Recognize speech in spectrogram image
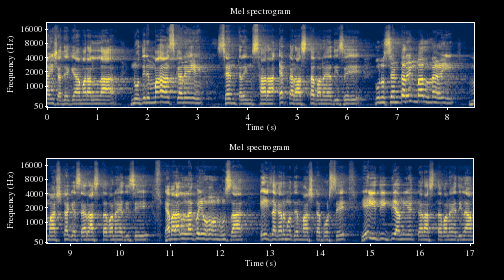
আয়সা দেখে আমার আল্লাহ নদীর মাঝখানে সেন্টারিং সারা একটা রাস্তা বানায়া দিছে। কোনো সেন্টারিং মাল নাই মাছটা গেছে রাস্তা বানায়া দিছে। এবার আল্লাহ কই ও মুসা, এই জায়গার মধ্যে মাছটা পড়ছে, এই দিক দিয়ে আমি একটা রাস্তা বানায় দিলাম।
